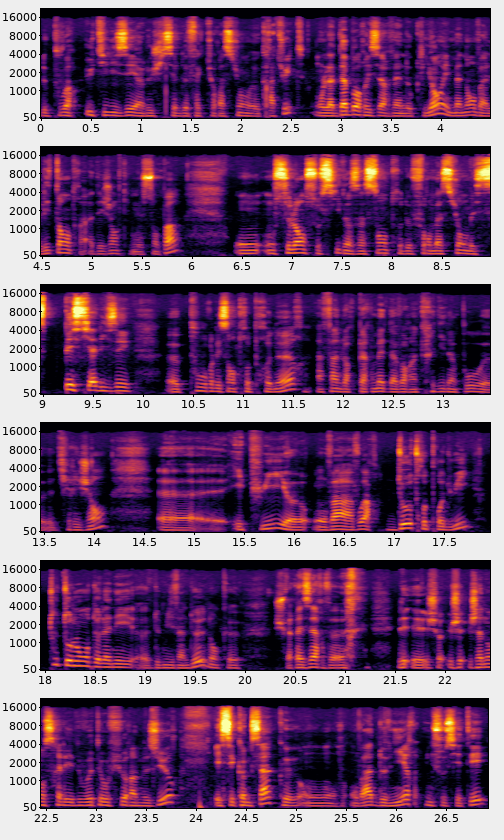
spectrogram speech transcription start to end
de pouvoir utiliser un logiciel de facturation gratuite. On l'a d'abord réservé à nos clients et maintenant on va l'étendre à des gens qui ne le sont pas. On, se lance aussi dans un centre de formation mais spécialisée euh, pour les entrepreneurs, afin de leur permettre d'avoir un crédit d'impôt dirigeant. et puis, on va avoir d'autres produits tout au long de l'année 2022. Donc, je fais réserve, j'annoncerai les nouveautés au fur et à mesure. Et c'est comme ça qu'on on va devenir une société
